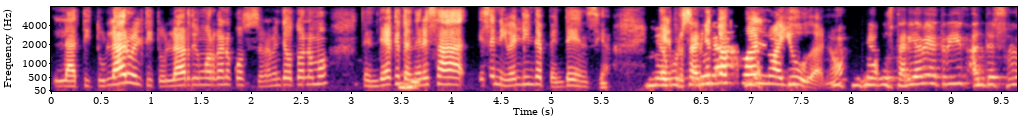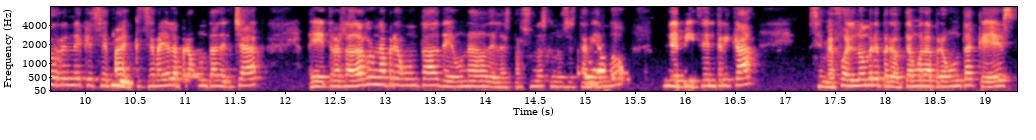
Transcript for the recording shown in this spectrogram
la titular o el titular de un órgano constitucionalmente autónomo tendría que tener esa, ese nivel de independencia. el procedimiento actual no ayuda, ¿no? Me gustaría, Beatriz, antes solo René que, sepa, que se vaya la pregunta del chat, eh, trasladarle una pregunta de una de las personas que nos está viendo, de Epicéntrica. Se me fue el nombre, pero tengo la pregunta que es,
